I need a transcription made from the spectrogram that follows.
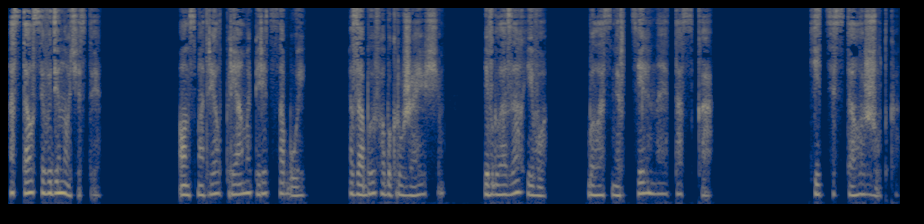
остался в одиночестве. Он смотрел прямо перед собой, забыв об окружающем, и в глазах его была смертельная тоска. Китти стало жутко.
